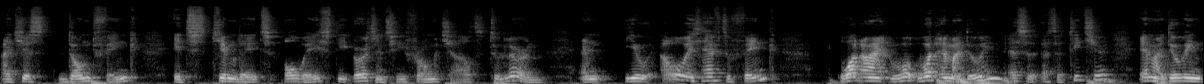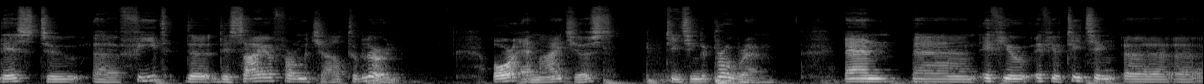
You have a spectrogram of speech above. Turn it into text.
I just don't think it stimulates always the urgency from a child to learn. And you always have to think what I what, what am I doing as a, as a teacher? Am I doing this to uh, feed the desire from a child to learn, or am I just teaching the program? And uh, if you if you're teaching uh, uh,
